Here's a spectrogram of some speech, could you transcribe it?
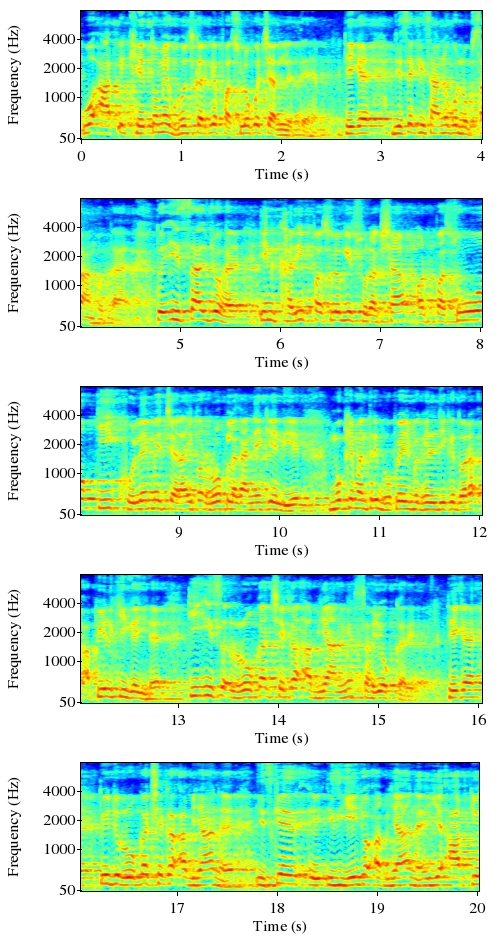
वो आपके खेतों में घुस करके फ़सलों को चर लेते हैं, ठीक है? जिससे किसानों को नुकसान होता है। तो इस साल जो है, इन खरीफ फ़सलों की सुरक्षा और पशुओं की खुले में चराई पर रोक लगाने के लिए मुख्यमंत्री भूपेश बघेल जी के द्वारा अपील की गई है कि इस रोका छेका अभियान में सहयोग करें, ठीक है? तो ये जो रोका छेका अभियान है, इसके ये जो अभियान है, ये आपके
